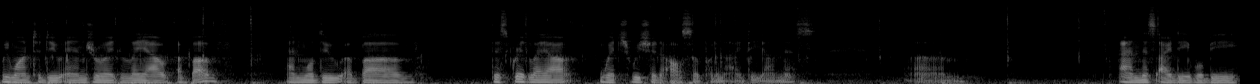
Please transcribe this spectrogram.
we want to do Android layout above. And we'll do above this grid layout, which we should also put an ID on this. Um, and this ID will be,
